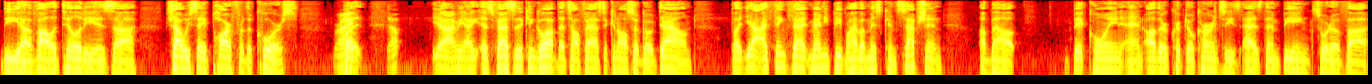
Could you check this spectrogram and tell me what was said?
the uh, volatility is, uh, shall we say, par for the course. right. But yep. yeah, I mean, I, as fast as it can go up, that's how fast it can also go down. But yeah, I think that many people have a misconception about Bitcoin and other cryptocurrencies as them being sort of uh,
